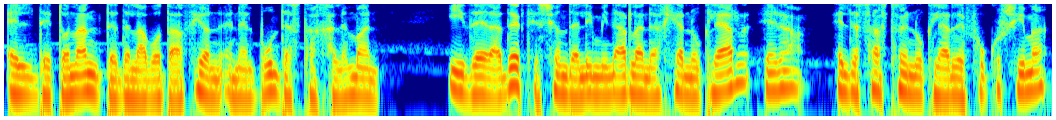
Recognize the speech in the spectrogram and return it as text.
El detonante de la votación en el Bundestag alemán y de la decisión de eliminar la energía nuclear era el desastre nuclear de Fukushima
